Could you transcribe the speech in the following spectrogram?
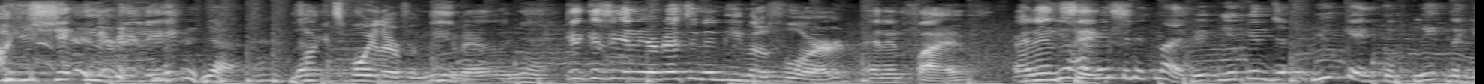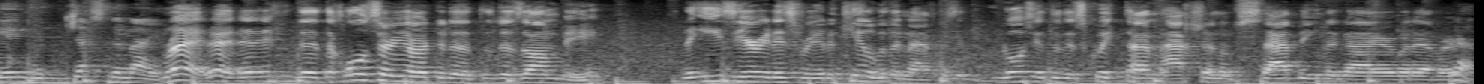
Are you shitting me, really? Yeah. Fucking spoiler for me, man. Yeah. Because in Resident Evil 4 and then 5 and then you 6. have infinite knife. You, you can ju- you can complete the game with just the knife. Right, right. And if the, the closer you are to the, to the zombie, the easier it is for you to kill with a knife because it goes into this quick time action of stabbing the guy or whatever. Yeah.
